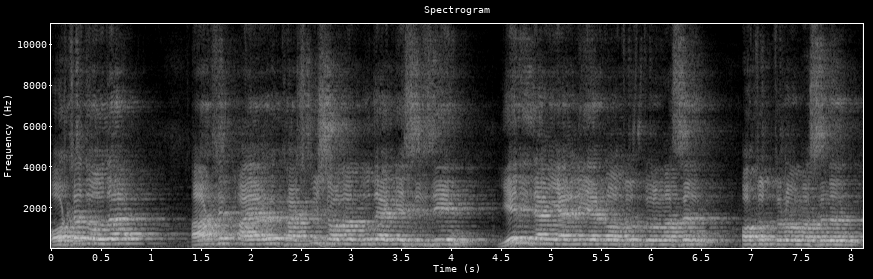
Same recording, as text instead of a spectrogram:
Orta Doğu'da artık ayarı kaçmış olan bu dengesizliğin yeniden yerli yerine oturtulmasın, oturtulmasının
